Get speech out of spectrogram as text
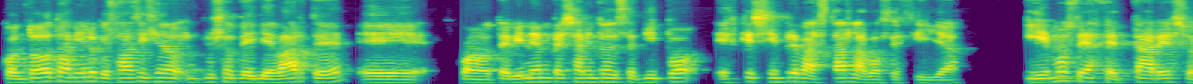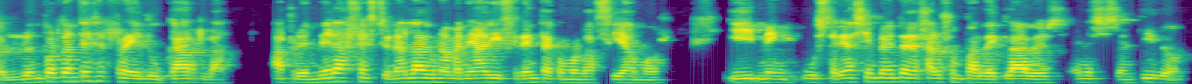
Con todo también lo que estabas diciendo, incluso de llevarte, eh, cuando te vienen pensamientos de este tipo, es que siempre va a estar la vocecilla. Y hemos de aceptar eso. Lo importante es reeducarla, aprender a gestionarla de una manera diferente a como lo hacíamos. Y me gustaría simplemente dejaros un par de claves en ese sentido.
